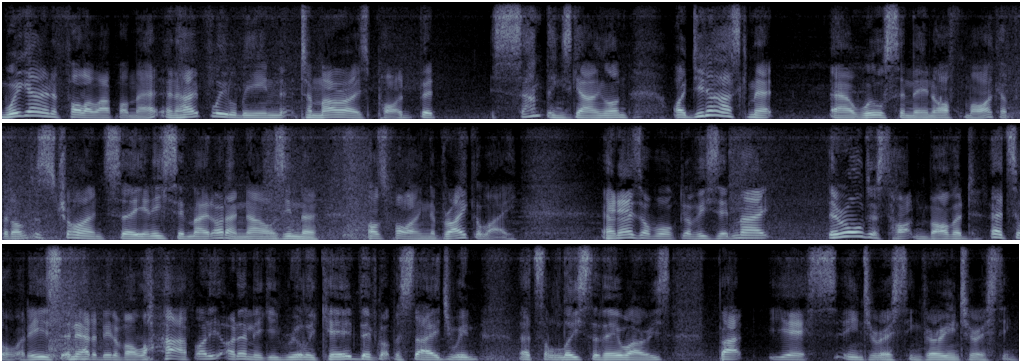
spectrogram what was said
we're going to follow up on that, and hopefully it'll be in tomorrow's pod. But something's going on. I did ask Matt uh, Wilson then off mic, but I'll just try and see. And he said, "Mate, I don't know. I was in the, I was following the breakaway." And as I walked off, he said, "Mate." They're all just hot and bothered. That's all it is. And had a bit of a laugh. I don't think he really cared. They've got the stage win. That's the least of their worries. But yes, interesting. Very interesting.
